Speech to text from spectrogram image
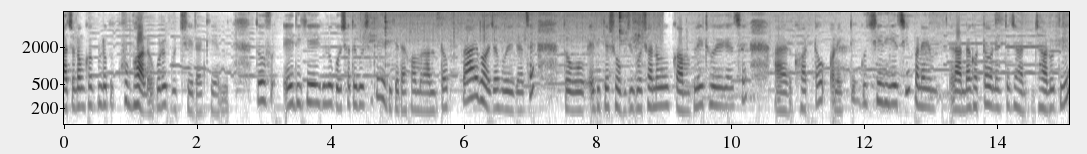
কাঁচা লঙ্কাগুলোকে খুব ভালো করে গুছিয়ে রাখি আমি। তো এইদিকে এইগুলো গোছাতে গোছাতে এদিকে দেখো আমার আলুটা প্রায় ভাজা হয়ে গেছে। তো এদিকে সবজি গোছানো কমপ্লিট হয়ে গেছে। আর ঘরটাও অনেকটাই গুছিয়ে দিয়েছি। মানে রান্নাঘরটাও অনেকটা ঝাড়ু দিয়ে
